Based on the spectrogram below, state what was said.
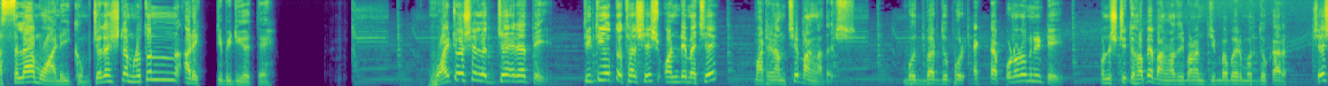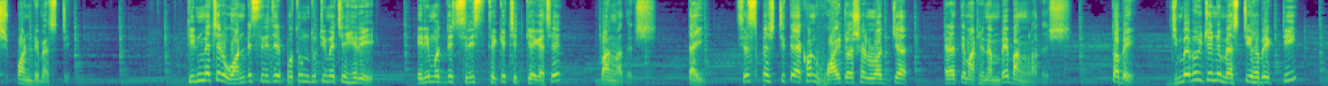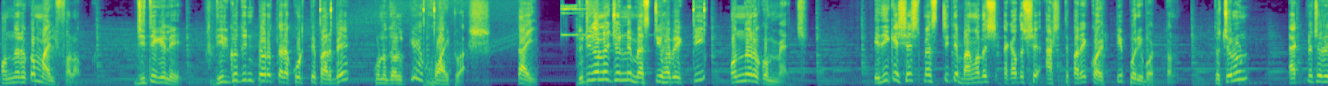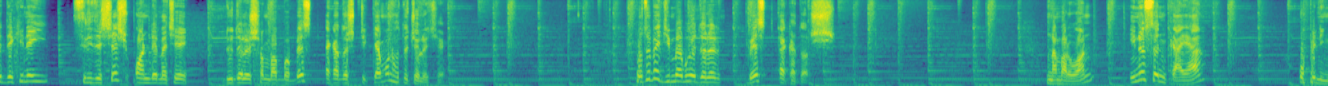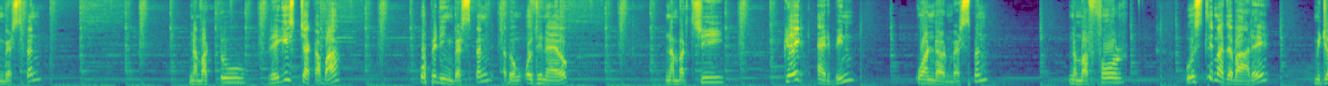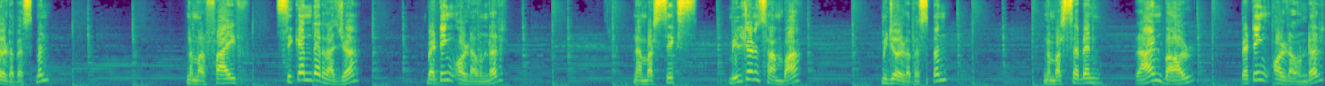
আসসালামু আলাইকুম। চলে আসলাম নতুন আরেকটি ভিডিওতে। হোয়াইট ওয়াশের লজ্জা এড়াতে তৃতীয় তথা শেষ ওয়ানডে ম্যাচে মাঠে নামছে বাংলাদেশ। বুধবার দুপুর একটা পনেরো মিনিটে অনুষ্ঠিত হবে বাংলাদেশ বনাম জিম্বাবুয়ের মধ্যকার শেষ ওয়ানডে ম্যাচটি। তিন ম্যাচের ওয়ানডে সিরিজের প্রথম দুটি ম্যাচে হেরে এরই মধ্যে সিরিজ থেকে ছিটকে গেছে বাংলাদেশ। তাই শেষ ম্যাচটিতে এখন হোয়াইট ওয়াশের লজ্জা এড়াতে মাঠে নামবে বাংলাদেশ। তবে জিম্বাবুয়ের জন্য ম্যাচটি হবে একটি অন্যরকম মাইল ফলক জিতে গেলে দীর্ঘদিন পর তারা করতে পারবে কোনো দলকে হোয়াইট ওয়াশ। তাই দুটি দলের জন্য ম্যাচটি হবে একটি অন্যরকম ম্যাচ। এদিকে শেষ ম্যাচটিতে বাংলাদেশ একাদশে আসতে পারে কয়েকটি পরিবর্তন। তো চলুন, এক নজরে দেখি নেই সিরিজের শেষ ওয়ানডে ম্যাচে দুই দলের সম্ভাব্য বেস্ট একাদশটি কেমন হতে চলেছে। প্রথমে জিম্বাবুয়ে দলের বেস্ট একাদশ। Number one, Innocent Kaia, opening batsman. Number two, Regis Chakabva opening batsman এবং অধিনায়ক number three Craig অ্যাডবিন one down batsman number four উসলিম আদেবারে middle order batsman number five Sikandar Raza batting allrounder number six Milton Shumba middle order batsman number seven Ryan Burl batting allrounder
